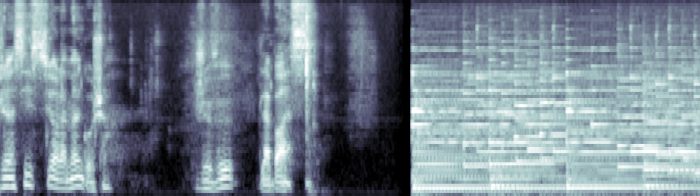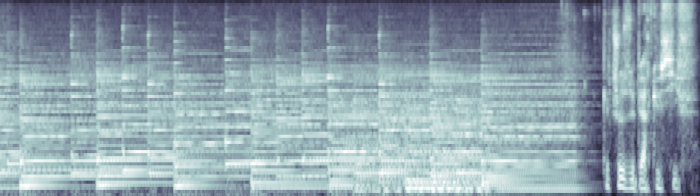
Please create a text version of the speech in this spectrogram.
J'insiste sur la main gauche. hein. Je veux la basse. Quelque chose de percussif.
